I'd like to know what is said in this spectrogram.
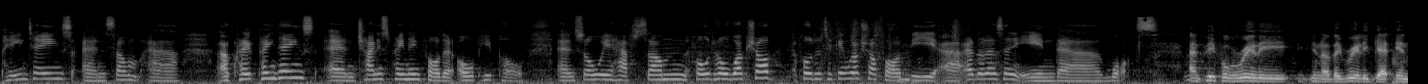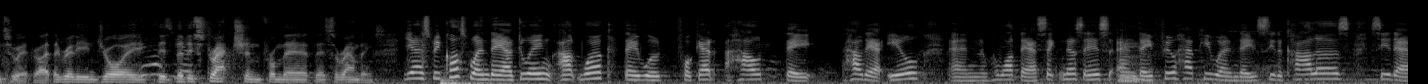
paintings and some uh, acrylic paintings and Chinese painting for the old people. And so we have some photo workshop, photo taking workshop for the uh, adolescent in the wards. And people really, you know, they really get into it, right? They really enjoy the, the distraction from their, their surroundings. Yes, because when they are doing artwork, they will forget how they how they are ill and what their sickness is, and they feel happy when they see the colors, see the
